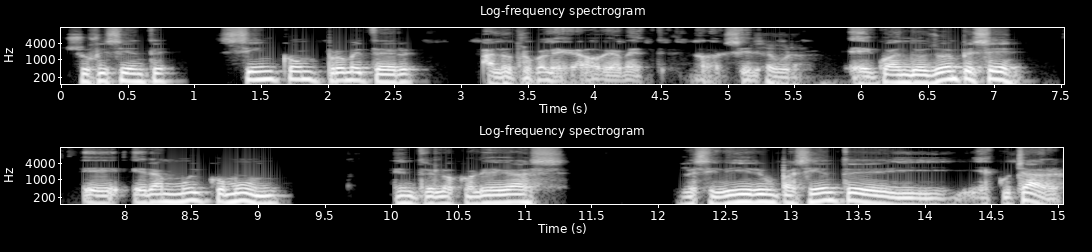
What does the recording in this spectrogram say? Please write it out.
suficiente sin comprometer al otro colega, obviamente. ¿no? Seguro. Eh, cuando yo empecé, eh, era muy común entre los colegas recibir un paciente y, escuchar.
